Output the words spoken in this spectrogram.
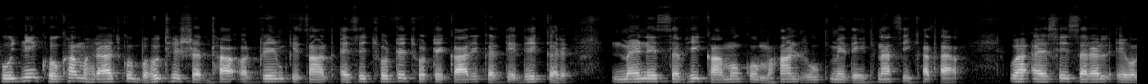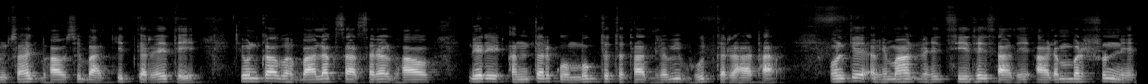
पूजनी खोखा महाराज को बहुत ही श्रद्धा और प्रेम के साथ ऐसे छोटे छोटे कार्य करते देखकर मैंने सभी कामों को महान रूप में देखना सीखा था। वह ऐसे सरल एवं सहज भाव से बातचीत कर रहे थे कि उनका वह बालक सा सरल भाव मेरे अंतर को मुग्ध तथा द्रवीभूत कर रहा था। उनके अभिमान रहित सीधे साधे आडंबर शून्य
